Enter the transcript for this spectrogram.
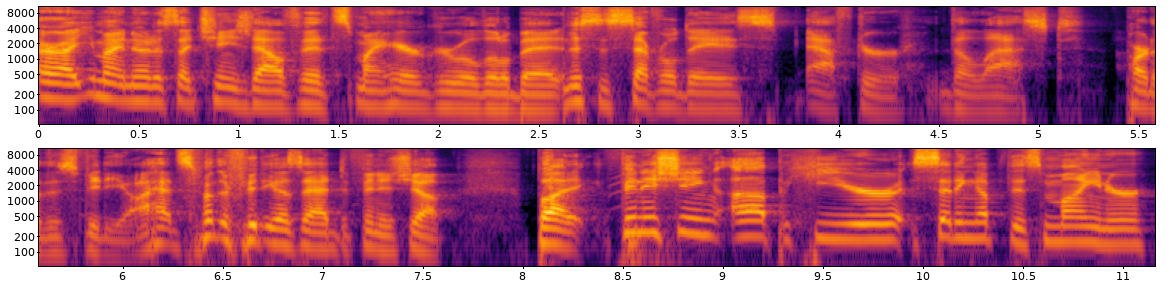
All right, you might notice I changed outfits. My hair grew a little bit. This is several days after the last part of this video. I had some other videos I had to finish up. But finishing up here, setting up this miner,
